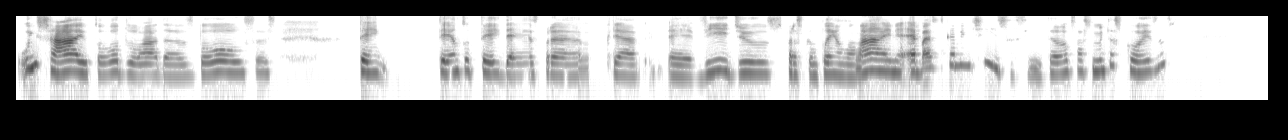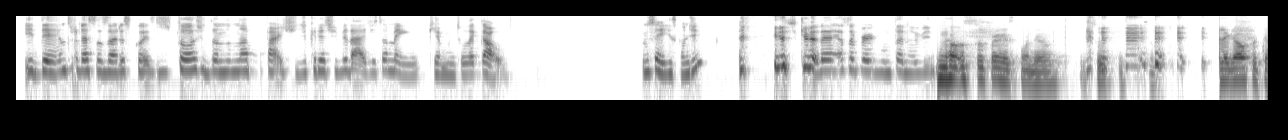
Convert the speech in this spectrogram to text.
o ensaio todo lá das bolsas. Tem, tento ter ideias para criar é, vídeos para as campanhas online. É basicamente isso, assim. Então eu faço muitas coisas e dentro dessas várias coisas estou ajudando na parte de criatividade também, que é muito legal. Não sei, respondi? Acho que era essa a pergunta, né, Vini? Não, super respondeu. Super. É legal, porque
